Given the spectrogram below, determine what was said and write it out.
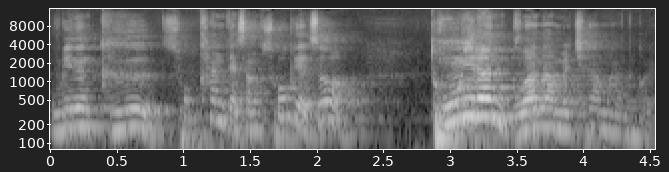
우리는 그 속한 대상 속에서 동일한 무한함을 체험하는 거예요.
